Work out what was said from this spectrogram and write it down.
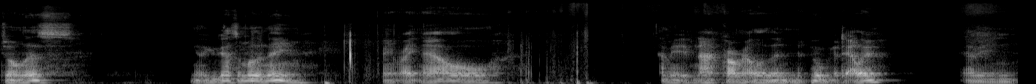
So unless, you know, you got some other name. I mean, right now, I mean, if not Carmella, then who? Natalya? I mean,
